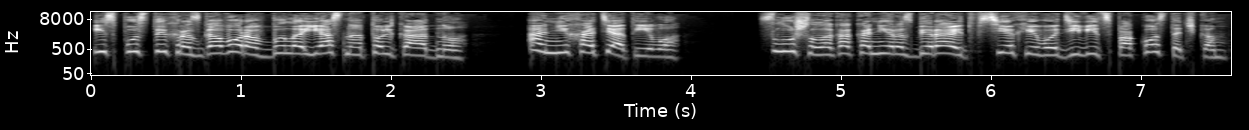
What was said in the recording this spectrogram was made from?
Из пустых разговоров было ясно только одно — они хотят его. Слушала, как они разбирают всех его девиц по косточкам,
